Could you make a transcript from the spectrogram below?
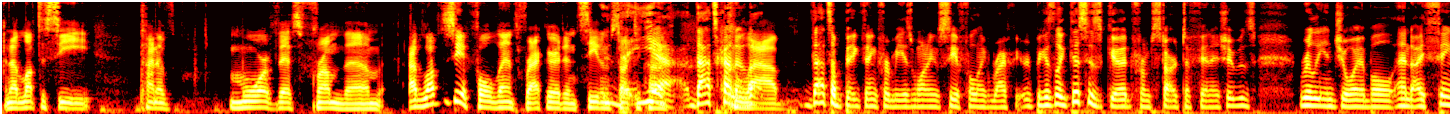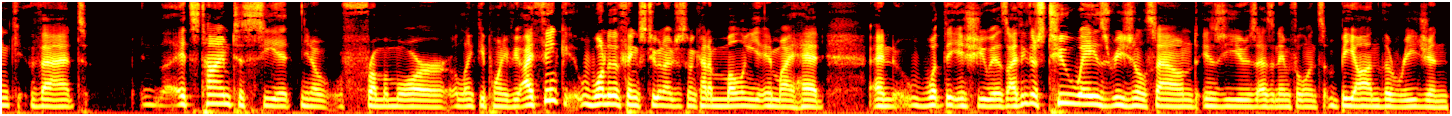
And i'd love to see kind of more of this from them. I'd love to see a full length record and see them start to yeah, that's kind collab. of that's a big thing for me is wanting to see a full length record because like this is good from start to finish. It was really enjoyable, and I think that it's time to see it, you know, from a more lengthy point of view. I think one of the things too, and I've just been kind of mulling it in my head, and what the issue is. I think there's two ways regional sound is used as an influence beyond the region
